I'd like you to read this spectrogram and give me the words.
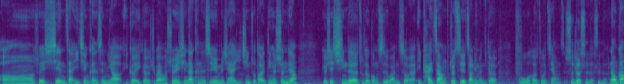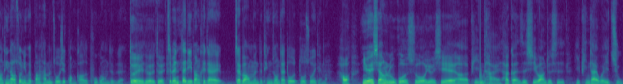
哦，所以现在以前可能是你要一个一个去拜访，所以现在可能是因为你们现在已经做到一定的声量，有些新的租车公司完之后，要一开张就直接找你们的服务合作这样子。是的，是的，是的。那我刚好听到说你会帮他们做一些广告的曝光，对不对？对对对。这边在地方可以再再帮我们的听众再多多说一点吗？好，因为像如果说有一些呃平台，它可能是希望就是以平台为主。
